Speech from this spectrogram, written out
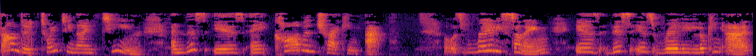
founded 2019 and this is a carbon tracking app. But what's really stunning is this is really looking at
